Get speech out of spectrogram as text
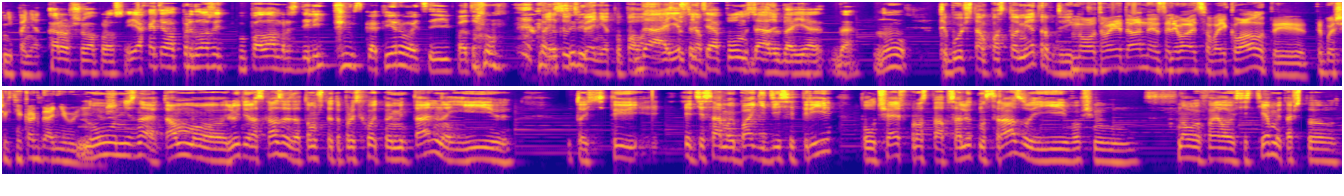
Непонятно. Хороший вопрос. Я хотел предложить пополам разделить, скопировать и потом... А если у тебя нет пополам? Да, если, у тебя полностью... Да, да, да, я... Да. Ну, ты будешь там по 100 метров двигаться. Но твои данные заливаются в iCloud, и ты больше их никогда не увидишь. Ну, не знаю. Там э, люди рассказывают о том, что это происходит моментально, и то есть ты эти самые баги 10.3 получаешь просто абсолютно сразу и, в общем, с новой файловой системой, так что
